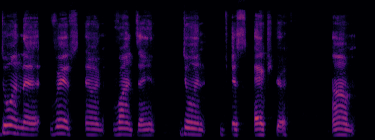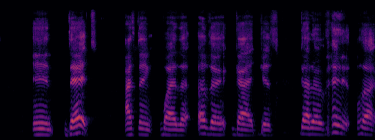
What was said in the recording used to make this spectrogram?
doing the riffs and runs and doing just extra. Um, and that's, I think, why the other guy just got a life.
